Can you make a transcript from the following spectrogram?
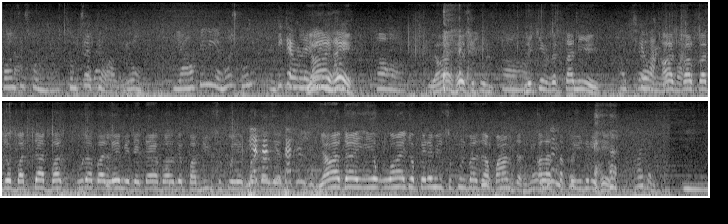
कौन से स्कूल में हो? यहाँ पे नहीं है ना स्कूल? यहाँ है। हाँ हाँ। यहाँ है स्कूल हाँ लेकिन रखता नहीं है। अच्छा। आजकल का जो बच्चा बस पूरा बल्ले में देता है बहुत पब्लिक स्कूल है पढ़ता है। यहाँ जाए ये वहाँ जो पिरामिड स्कूल बस पाँच क्लास तक तो इधर ही है। हम्म,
